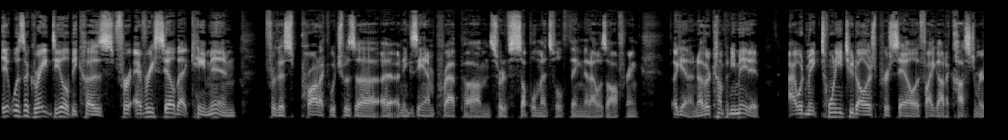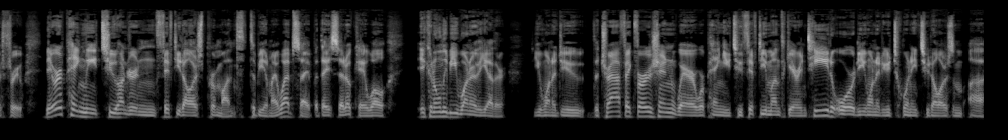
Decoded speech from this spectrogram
it was a great deal because for every sale that came in for this product, which was a, a an exam prep um, sort of supplemental thing that I was offering, again, another company made it. I would make $22 per sale if I got a customer through. They were paying me $250 per month to be on my website, but they said, okay, well, it can only be one or the other. Do you want to do the traffic version where we're paying you 250 a month guaranteed, or do you want to do $22 a, uh,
